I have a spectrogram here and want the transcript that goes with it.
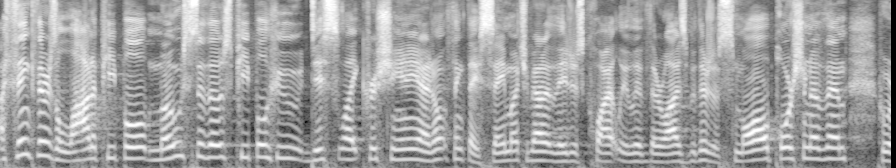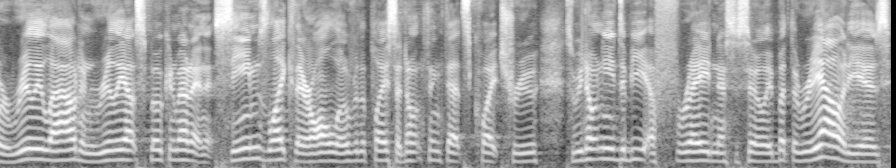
I think there's a lot of people, most of those people who dislike Christianity, I don't think they say much about it, they just quietly live their lives. But there's a small portion of them who are really loud and really outspoken about it, and it seems like they're all over the place. I don't think that's quite true. So we don't need to be afraid necessarily. But the reality is,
